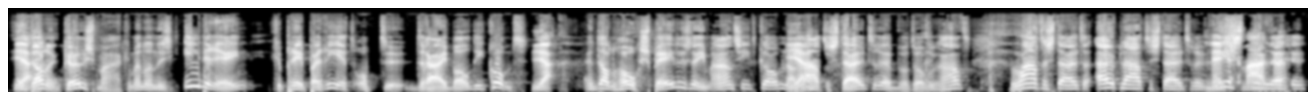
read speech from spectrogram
ja. En dan een keus maken. Maar dan is iedereen geprepareerd op de draaibal die komt. ja, En dan hoog spelen, zodat je hem aan ziet komen. Nou, Ja. laten stuiteren, hebben we het over gehad. Laten stuiteren, uit laten stuiteren. Maken.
